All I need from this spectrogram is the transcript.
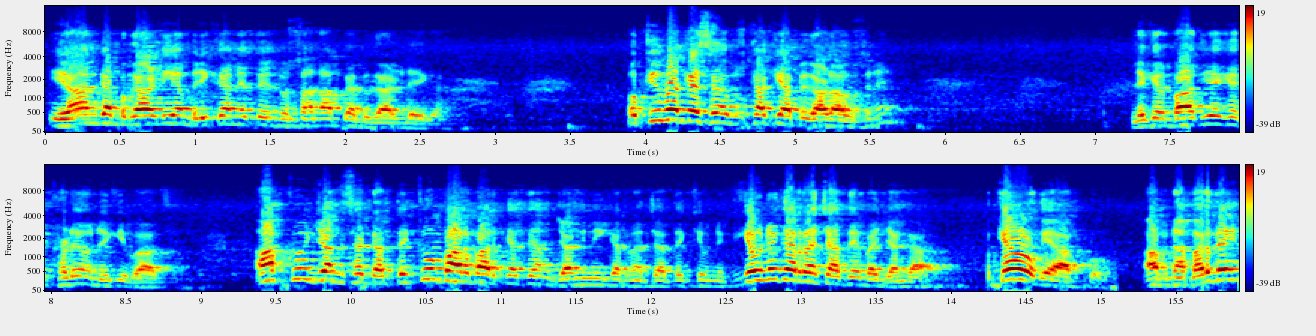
ایران کا بگاڑ لیا، امریکہ نے تو ہندوستان آپ کا بگاڑ لے گا۔ اور کیوبا کیسے اس کا کیا بگاڑا اس نے؟ لیکن بات یہ کہ کھڑے ہونے کی بات ہے۔ آپ کیوں جنگ سے ڈرتے کیوں بار بار کہتے ہیں ہم جنگ نہیں کرنا چاہتے؟ کیوں نہیں کیوں نہیں کرنا چاہتے بھائی جنگ آپ؟ کیا ہو گیا آپ کو؟ آپ نہ بھر دیں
